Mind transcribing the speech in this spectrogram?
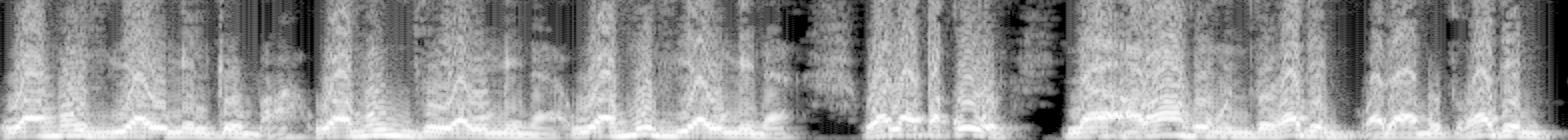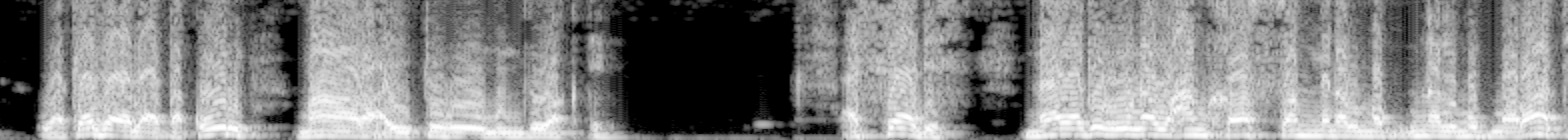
ومذ يوم الجمعة ومنذ يومنا ومذ يومنا. ولا تقول لا أراه منذ غد ولا مذ غد. وكذا لا تقول ما رأيته منذ وقت. السادس ما يجر نوعا خاصا من المضمرات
